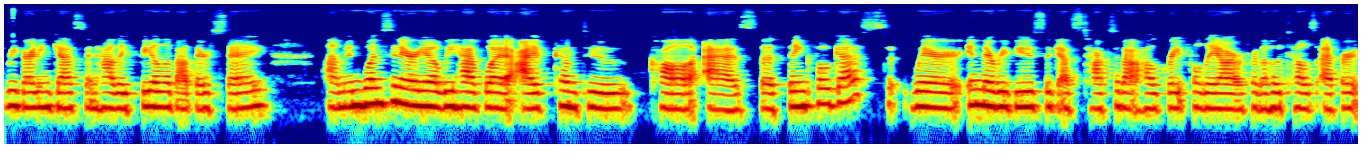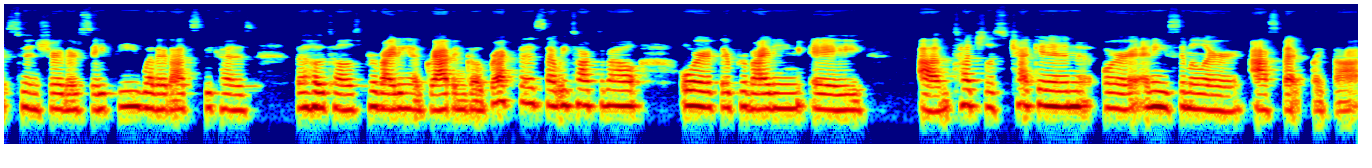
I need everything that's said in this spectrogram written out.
regarding guests and how they feel about their stay. Um, in one scenario, we have what I've come to call as the thankful guest, where in their reviews, the guest talks about how grateful they are for the hotel's efforts to ensure their safety, whether that's because the hotel is providing a grab and go breakfast that we talked about, or if they're providing a um, touchless check in or any similar aspect like that.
